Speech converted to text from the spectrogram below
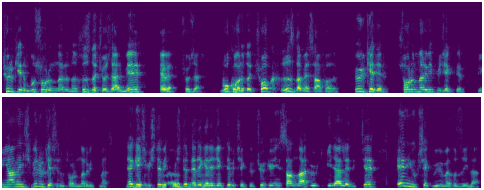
Türkiye'nin bu sorunlarını hızla çözer mi? Evet çözer. Bu konuda çok hızla mesafe alır. Ülkedir, sorunları bitmeyecektir. Dünyanın hiçbir ülkesinin sorunları bitmez. Ne geçmişte bitmiştir ne de gelecekte bitecektir. Çünkü insanlar ilerledikçe en yüksek büyüme hızıyla,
